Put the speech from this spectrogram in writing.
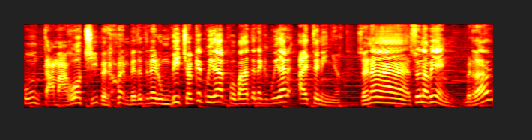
un Tamagotchi, pero en vez de tener un bicho al que cuidar, pues vas a tener que cuidar a este niño. Suena, suena bien, ¿verdad?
